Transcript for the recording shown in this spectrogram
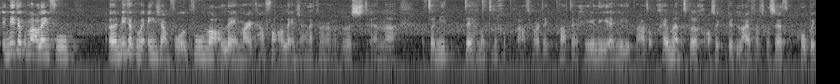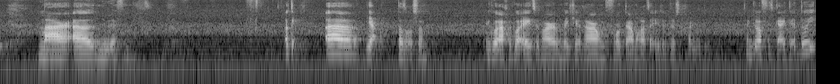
Niet dat ik me alleen voel. Niet dat ik me eenzaam voel. Ik voel me wel alleen. Maar ik hou van alleen zijn. Lekker rust. En dat er niet tegen me teruggepraat wordt. Ik praat tegen jullie. En jullie praten op een gegeven moment terug. Als ik dit live heb gezet. Hoop ik. Maar nu even niet. Oké. Ja, dat was hem. Ik wil eigenlijk wel eten, maar een beetje raar om voor camera te eten, dus dat ga ik niet doen. Dankjewel voor het kijken. Doei!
